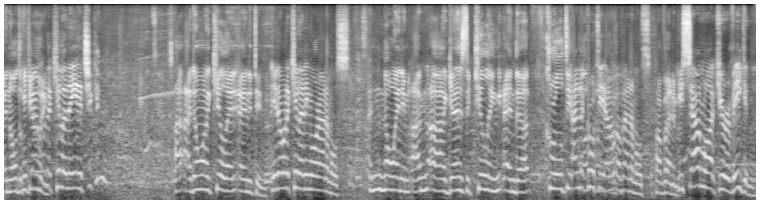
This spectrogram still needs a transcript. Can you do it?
I know the You don't want to kill and eat a chicken. I, I don't want to kill any, anything. You don't want to kill any more animals No animal. I'm uh, against the killing and the cruelty. and the cruelty of of animals. Of animals. You sound like you're a vegan.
